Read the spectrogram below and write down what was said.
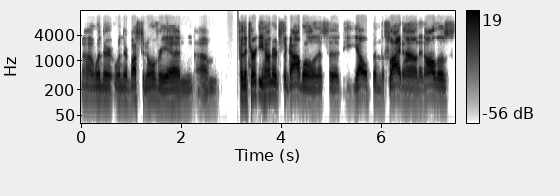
uh, when they're when they're busting over you and um, for the turkey hunter it's the gobble and it's the yelp and the fly down and all those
